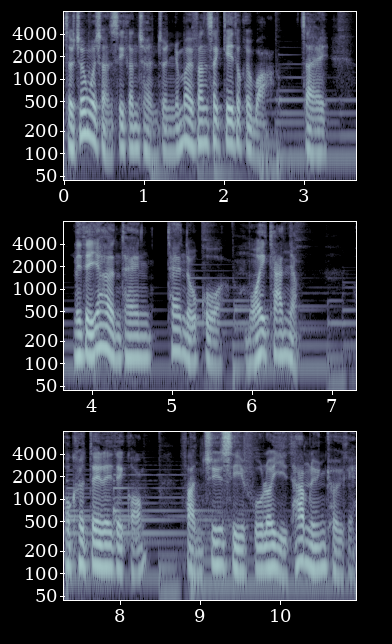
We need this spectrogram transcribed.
就将会尝试更详尽咁去分析基督嘅话，就系你哋一向听听到过唔可以奸淫，我却对你哋讲。凡注事妇女而貪戀佢嘅，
